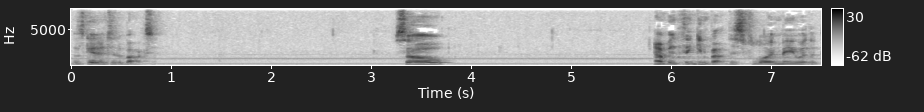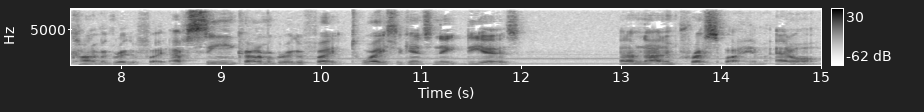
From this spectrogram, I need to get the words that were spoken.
Let's get into the boxing. So, I've been thinking about this Floyd Mayweather Conor McGregor fight. I've seen Conor McGregor fight twice against Nate Diaz, and I'm not impressed by him at all.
